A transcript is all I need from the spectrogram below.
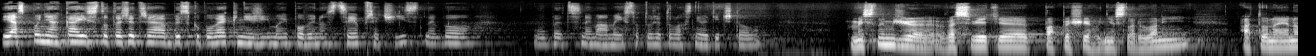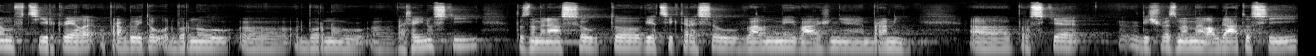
Je aspoň nějaká jistota, že třeba biskupové kněží mají povinnost si je přečíst, nebo vůbec nemáme jistotu, že to vlastně lidi čtou? Myslím, že ve světě papež je hodně sledovaný, a to nejenom v církvi, ale opravdu i tou odbornou, eh, odbornou eh, veřejností. To znamená, jsou to věci, které jsou velmi vážně braný. Prostě, když vezmeme Laudato Si,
